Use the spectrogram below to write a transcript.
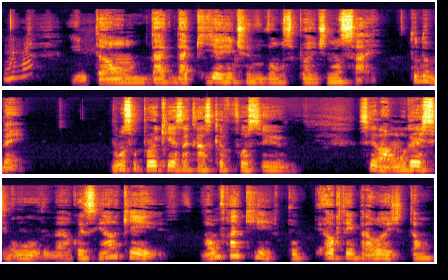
Uhum. Então, da, daqui a gente, vamos supor, a gente não sai. Tudo bem. Vamos supor que essa casca fosse, sei lá, um lugar seguro, né? Uma coisa assim, ah, ok, vamos ficar aqui. É o que tem para hoje, então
